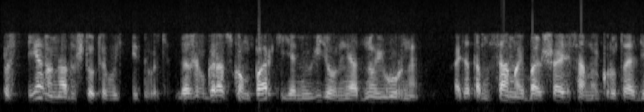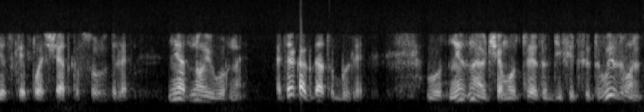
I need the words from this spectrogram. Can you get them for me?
Постоянно надо что-то выкидывать. Даже в городском парке я не увидел ни одной урны. Хотя там самая большая и самая крутая детская площадка в Суздале. Ни одной урны. Хотя когда-то были. Вот. Не знаю, чем вот этот дефицит вызван.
